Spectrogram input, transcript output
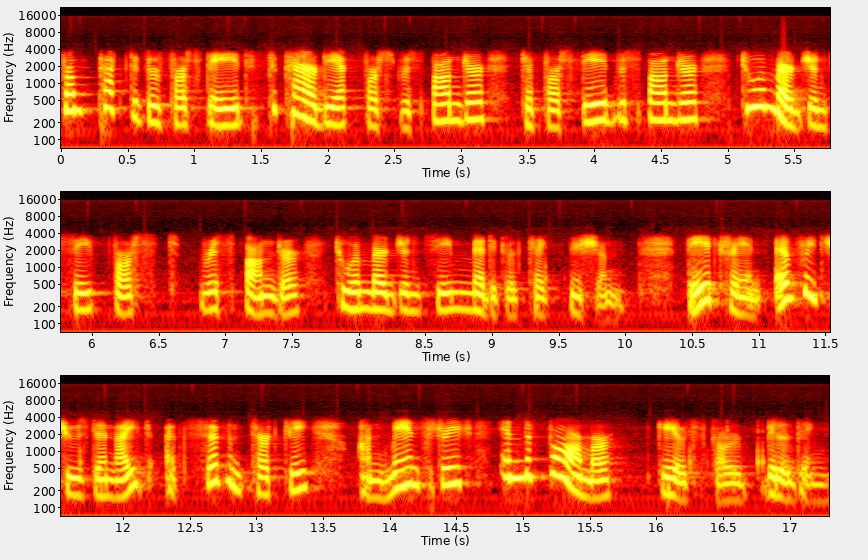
from practical first aid to cardiac first responder to first aid responder to emergency first responder to emergency medical technician. They train every Tuesday night at 7:30 on Main Street in the former Gaelscoil building.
